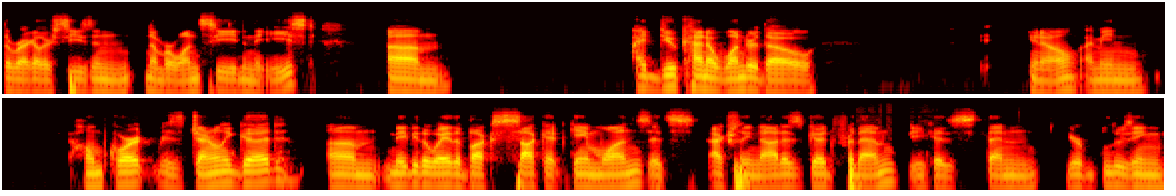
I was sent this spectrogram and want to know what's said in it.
the regular season number one seed in the East. Um, I do kind of wonder though, you know, I mean, home court is generally good. Um, maybe the way the Bucks suck at game ones, it's actually not as good for them because then you're losing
